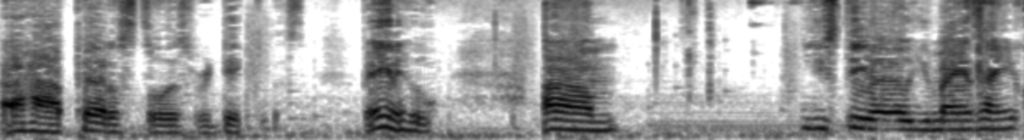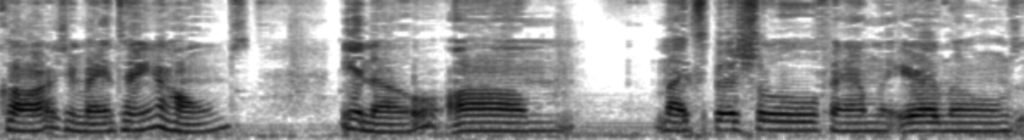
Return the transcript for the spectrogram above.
a high pedestal, it's ridiculous. But anywho, um, you still you maintain your cars, you maintain your homes, you know, um, like special family heirlooms,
